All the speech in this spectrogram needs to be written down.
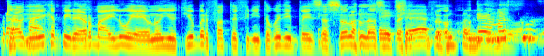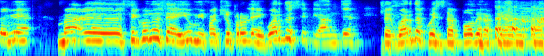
Claudio, devi capire, ormai lui è uno youtuber fatto e finito, quindi pensa solo all'aspetto. Eh certo, eh, ma scusami, ma eh, secondo te io mi faccio problemi? Guarda queste piante, cioè guarda questa povera pianta.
